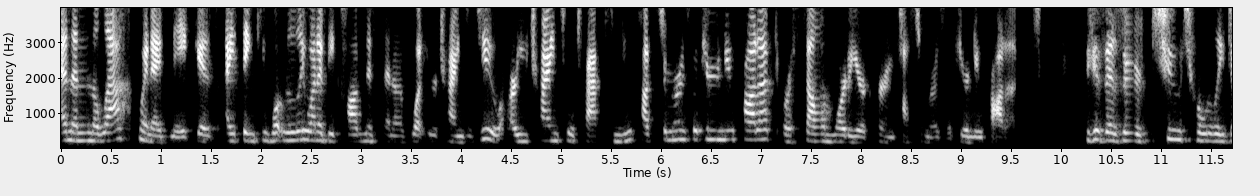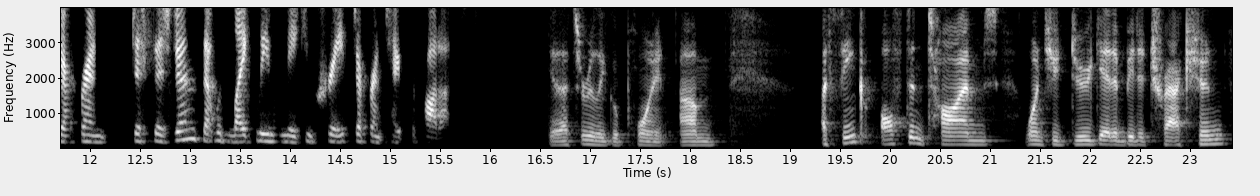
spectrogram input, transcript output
and then the last point I'd make is I think you really want to be cognizant of what you're trying to do. Are you trying to attract new customers with your new product or sell more to your current customers with your new product? Because those are two totally different decisions that would likely make you create different types of products. Yeah, that's a really good point. Um, I think oftentimes once you do get a bit of traction,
